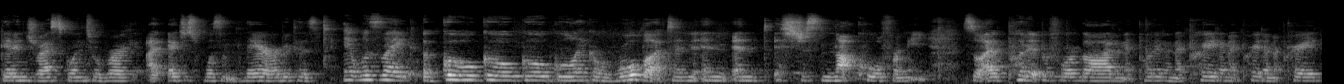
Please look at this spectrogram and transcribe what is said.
getting dressed, going to work. I, I just wasn't there because it was like a go, go, go, go like a robot and, and, and it's just not cool for me. So I put it before God and I put it and I prayed and I prayed and I prayed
